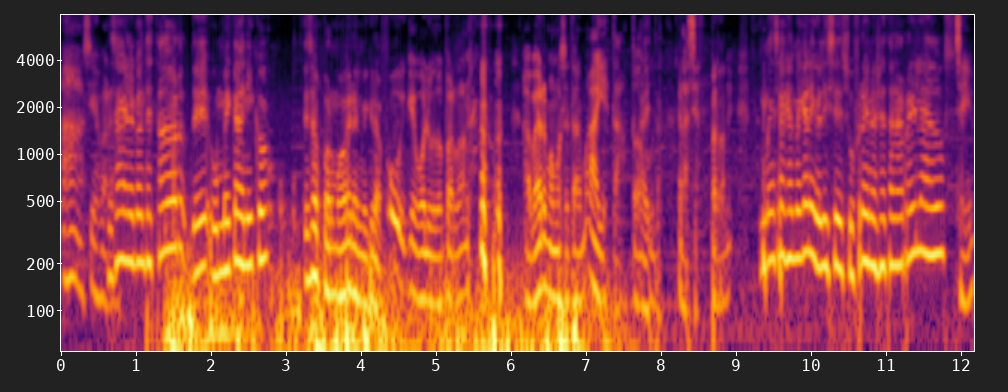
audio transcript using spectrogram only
Ah, sí, es verdad. Mensaje en el contestador de un mecánico. Eso es por mover el micrófono. Uy, qué boludo, perdón. a ver, vamos a estar. Ahí está, todo Ahí junto. está. Gracias, perdón. Un mensaje al mecánico le dice: sus frenos ya están arreglados. Sí.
